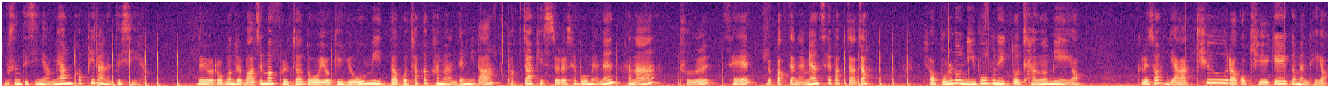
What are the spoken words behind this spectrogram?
무슨 뜻이냐면 커피라는 뜻이에요. 네, 여러분들 마지막 글자도 여기 요음이 있다고 착각하면 안 됩니다. 박자 개수를 세보면은 하나, 둘, 셋. 몇 박자냐면 세 박자죠. 자, 물론 이 부분이 또 장음이에요. 그래서 야큐라고 길게 읽으면 돼요.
